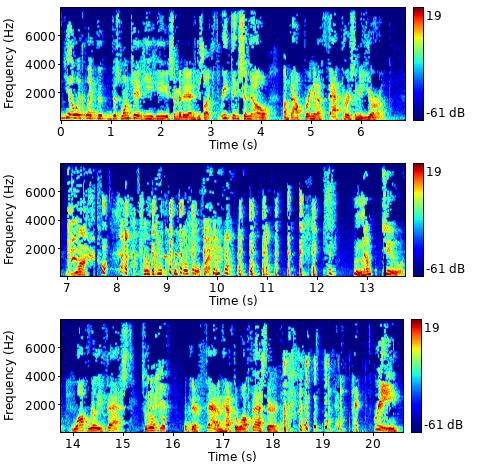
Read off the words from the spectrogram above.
Yeah, like like the, this one kid, he he submitted in. He's like three things to know about bringing a fat person to Europe. One, don't do Hmm. Number two, walk really fast. So they'll feel that they're fat and have to walk faster. and three,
